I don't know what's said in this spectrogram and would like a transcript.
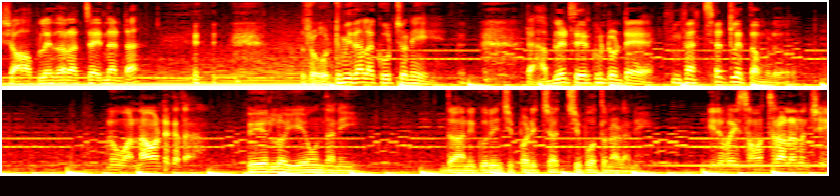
షాప్ లేదో రచ్చయిందంట రోడ్డు మీద అలా కూర్చొని. టాబ్లెట్స్ ఏరుకుంటుంటే నచ్చట్లేదు తమ్ముడు. నువ్వు అన్నావంట కదా పేర్లో ఏముందని దాని గురించి పడి చచ్చిపోతున్నాడని. ఇరవై సంవత్సరాల నుంచి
